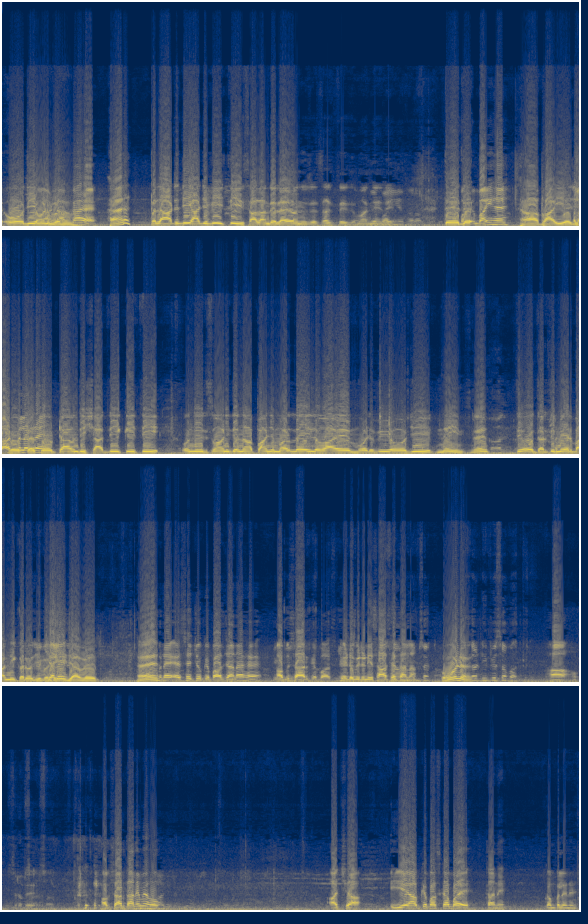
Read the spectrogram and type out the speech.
ਉਹ ਜੀ ਹੁਣ ਹੈ? ਹੈ? ਪਲਾਟ ਜੀ ਅੱਜ 20 30 ਸਾਲਾਂ ਦੇ ਲਏ ਉਹਨੂੰ ਤੇ ਸਸਤੇ ਜ਼ਮਾਨੇ भाई ਦੇ हैं सर आप ਤੇ ਦੇ- भाई हैं ਹਾਂ ਭਾਈ ਹੈ ਜੀ ਪਲਾਟ पे लग ਛੋਟਾ ਰਹੇ हैं। ਛੋਟਾ ਉਹਦੀ ਸ਼ਾਦੀ ਕੀਤੀ ਉਹਦੀ ਸਵਾਣੀ ਦੇ ਨਾਲ ਪੰਜ ਮਰਲੇ ਹੀ ਲਵਾਏ ਮੁੜ ਵੀ ਉਹ ਜੀ ਨਹੀਂ ਹੈਂ? ਤੇ ਉਹ ਧਰਤੀ ਮਿਹਰਬਾਨੀ ਕਰੋ ਜੀ चले। ਵਲੀ जावे हैं अपने एसएचओ के पास जाना है अबसार के पास ए डिवीजन ये साथ है थाना हुन सर डीपीओ साहब बात करें हाँ सिर्फ सर साहब अबसार थाने में हो अच्छा ये आपके पास कब आए थाने? कंप्लेनेंट।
